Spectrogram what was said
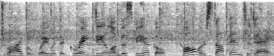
Drive away with a great deal on this vehicle. Call or stop in today.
